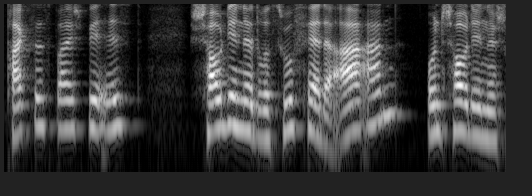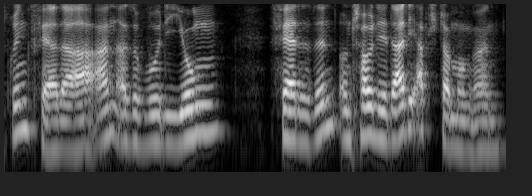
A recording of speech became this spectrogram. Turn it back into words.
Praxisbeispiel ist, schau dir eine Dressurpferde A an und schau dir eine Springpferde A an, also wo die jungen Pferde sind, und schau dir da die Abstammung an.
